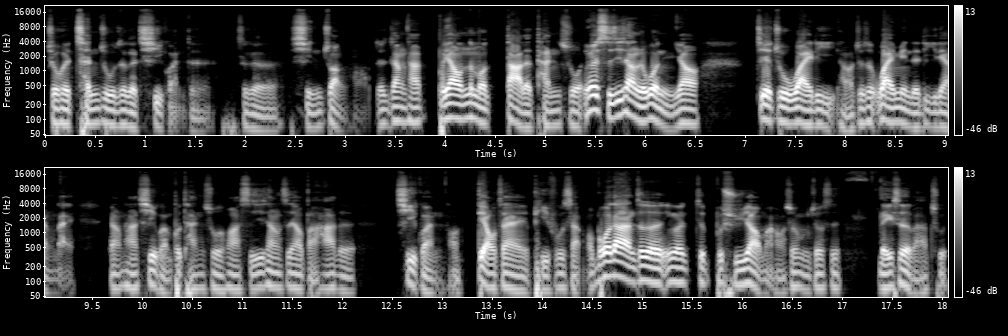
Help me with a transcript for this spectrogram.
就会撑住这个气管的这个形状，哈，就让它不要那么大的坍缩。因为实际上，如果你要借助外力，哈，就是外面的力量来让它气管不坍缩的话，实际上是要把它的气管哦吊在皮肤上。哦，不过当然这个因为这不需要嘛，所以我们就是镭射把它处理。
